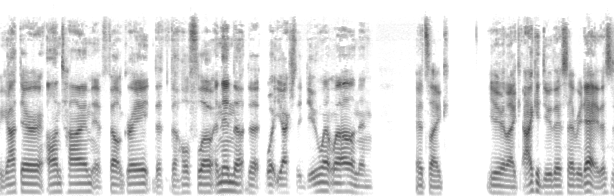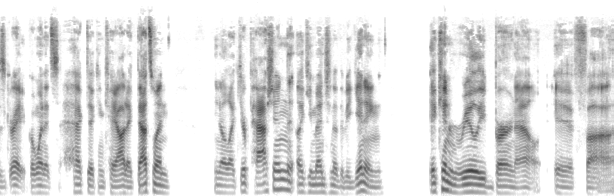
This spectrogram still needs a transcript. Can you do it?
we got there on time. It felt great the the whole flow. And then the the what you actually do went well. And then it's like you're like I could do this every day. This is great. But when it's hectic and chaotic that's when you know like your passion like you mentioned at the beginning it can really burn out if uh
